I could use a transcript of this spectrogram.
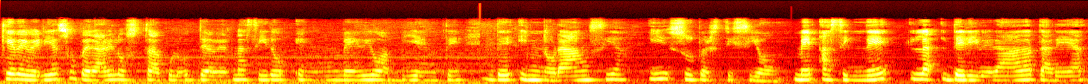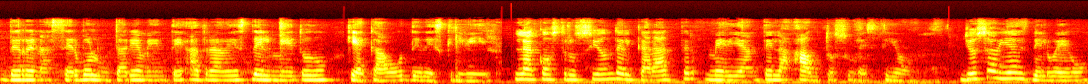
que debería superar el obstáculo de haber nacido en un medio ambiente de ignorancia y superstición. Me asigné la deliberada tarea de renacer voluntariamente a través del método que acabo de describir. La construcción del carácter mediante la autosugestión. Yo sabía desde luego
